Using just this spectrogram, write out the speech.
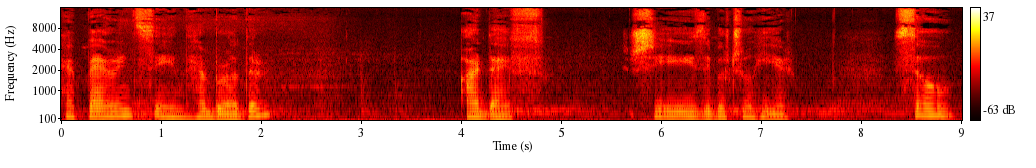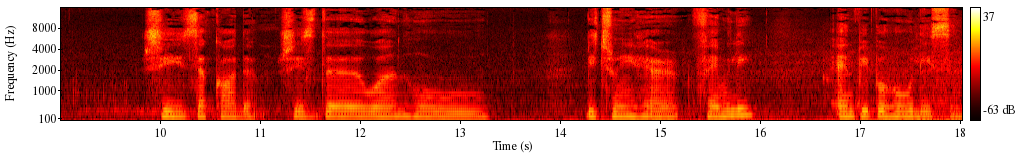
her parents and her brother are deaf. She is able to hear. So she's a coda. She's the one who, between her family and people who listen,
